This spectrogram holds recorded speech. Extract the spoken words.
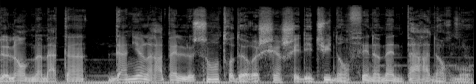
Le lendemain matin, Daniel rappelle le Centre de recherche et d'études en phénomènes paranormaux.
